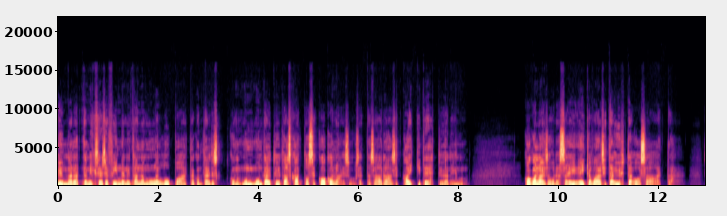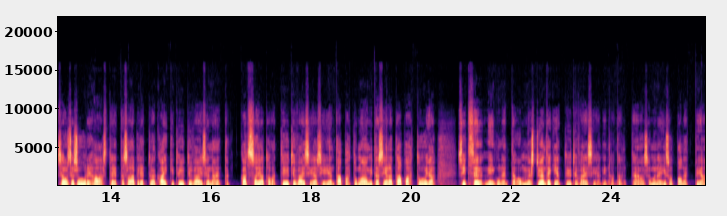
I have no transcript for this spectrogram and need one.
ymmärrä, että miksei se Finne nyt anna mulle lupaa, että kun, täytyisi, kun mun, mun täytyy taas katsoa se kokonaisuus, että saadaan se kaikki tehtyä niin kuin kokonaisuudessa, eikä vaan sitä yhtä osaa, että – se on se suuri haaste, että saa pidettyä kaikki tyytyväisenä, että katsojat ovat tyytyväisiä siihen tapahtumaan, mitä siellä tapahtuu ja sitten se, niin kuin, että on myös työntekijät tyytyväisiä, niin tota, tämä on semmoinen iso paletti ja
